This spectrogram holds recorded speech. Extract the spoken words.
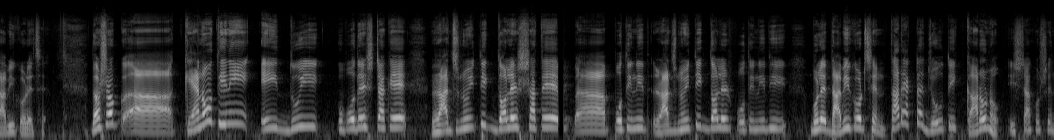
দাবি করেছে। দর্শক কেন তিনি এই দুই উপদেষ্টাকে রাজনৈতিক দলের সাথে প্রতিনিধি, রাজনৈতিক দলের প্রতিনিধি বলে দাবি করছেন, তার একটা যৌতিক কারণও ইশরাক হোসেন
